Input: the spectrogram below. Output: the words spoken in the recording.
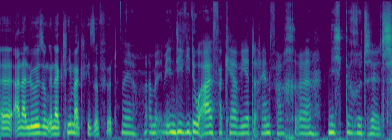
äh, einer Lösung in der Klimakrise führt. Naja, im Individualverkehr wird einfach äh, nicht gerüttelt.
